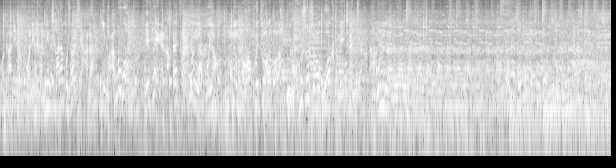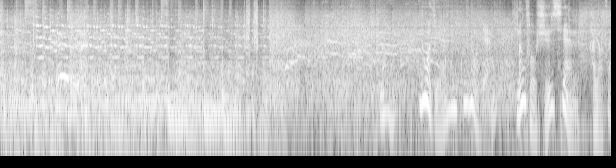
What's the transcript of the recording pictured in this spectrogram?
我看你的货里肯定掺了不少假的，你瞒不过我，别骗人了。哎，反正我不要，弄不好会坐牢了。你胡说什么？我可没掺假的。来来来来来来来来来来，走走走走。然而，诺言归诺言。能否实现还要再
